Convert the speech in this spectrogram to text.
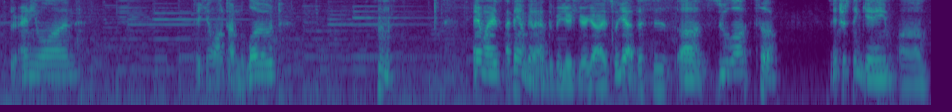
Is there anyone? Taking a long time to load. Hmm. Anyways, I think I'm gonna end the video here, guys. So yeah, this is uh, Zula. It's a it's an interesting game. Um,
